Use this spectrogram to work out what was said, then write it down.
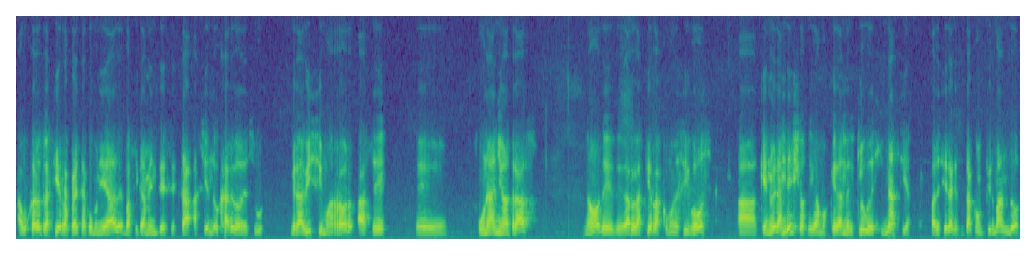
a buscar otras tierras para esta comunidad, básicamente se está haciendo cargo de su gravísimo error hace eh, un año atrás, ¿no? De, dar las tierras, como decís vos, que no eran de ellos, digamos, que eran del club de gimnasia. Pareciera que se está confirmando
